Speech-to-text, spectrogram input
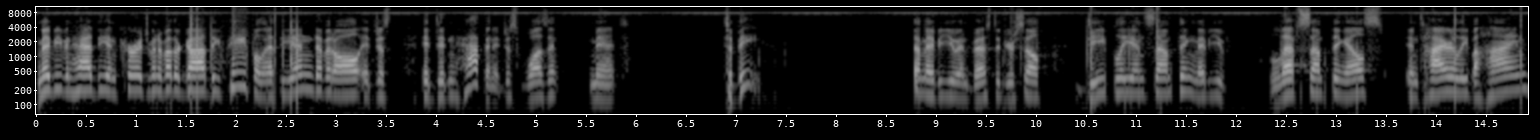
Maybe even had the encouragement of other godly people, and at the end of it all, it just it didn't happen. It just wasn't meant to be. That maybe you invested yourself deeply in something. Maybe you've left something else entirely behind.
